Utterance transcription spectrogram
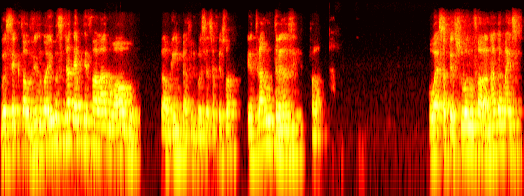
você que está ouvindo aí, você já deve ter falado algo para alguém perto de você, essa pessoa entrar num transe, falar. Ou essa pessoa não fala nada, mas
